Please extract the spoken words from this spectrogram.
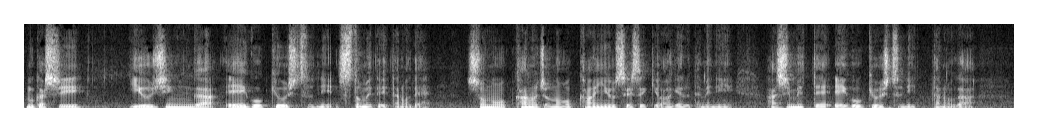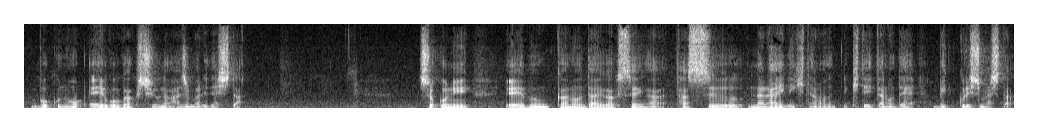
昔友人が英語教室に勤めていたのでその彼女の勧誘成績を上げるために初めて英語教室に行ったのが僕の英語学習の始まりでした。そこに英文科の大学生が多数習いに来たの来ていたのでびっくりしました。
